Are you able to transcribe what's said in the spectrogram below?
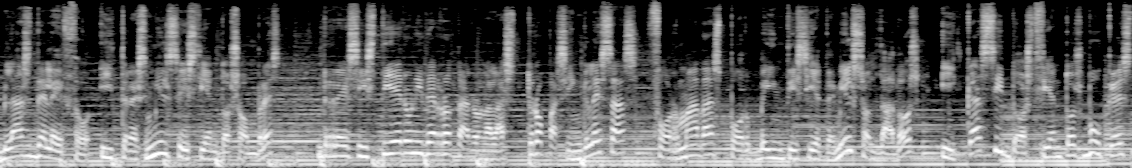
Blas de Lezo y 3.600 hombres resistieron y derrotaron a las tropas inglesas formadas por 27.000 soldados y casi 200 buques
